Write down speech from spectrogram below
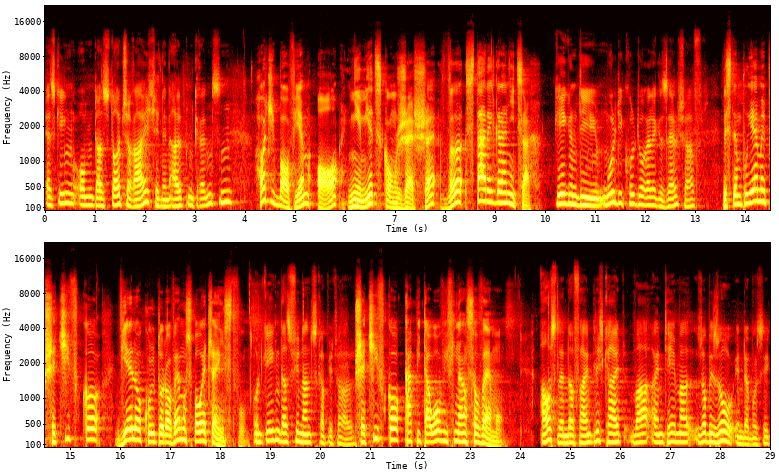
Es ging um das Deutsche Reich in den alten Grenzen. Chodzi bowiem o niemiecką Rzeszę w starych granicach. Gegen die multikulturelle Gesellschaft Występujemy przeciwko wielokulturowemu społeczeństwu, und gegen das Finanzkapital. przeciwko kapitałowi finansowemu. Ausländerfeindlichkeit war ein Thema sowieso in der Musik.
